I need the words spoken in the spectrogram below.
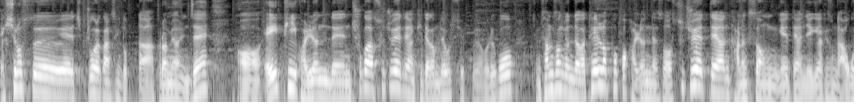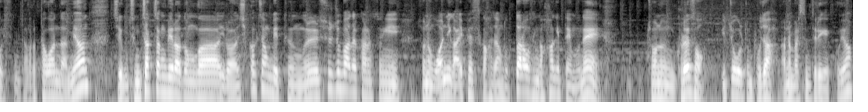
엑시노스에 집중할 가능성이 높다. 그러면 이제 어, AP 관련된 추가 수주에 대한 기대감도 해볼 수 있고요. 그리고 지금 삼성전자가 테일러 퍽과 관련돼서 수주에 대한 가능성에 대한 얘기가 계속 나오고 있습니다. 그렇다고 한다면 지금 증착 장비라던가 이런 식각 장비 등을 수주받을 가능성이 저는 원익 IPS가 가장 높다라고 생각하기 때문에 저는 그래서 이쪽을 좀 보자라는 말씀 드리겠고요.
